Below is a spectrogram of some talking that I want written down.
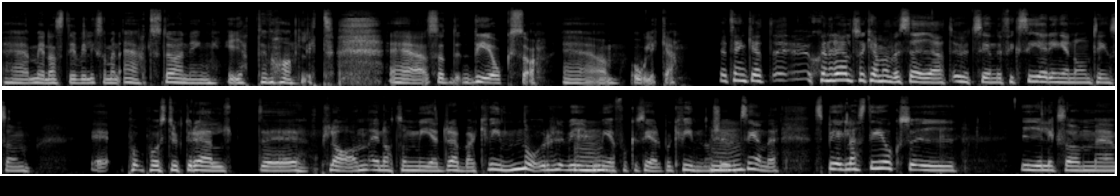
Eh, Medan det är liksom en ätstörning är jättevanligt. Eh, så det är också eh, olika. Jag tänker att eh, generellt så kan man väl säga att utseendefixering är någonting som eh, på, på strukturellt plan är något som mer drabbar kvinnor. Vi är Mm. mer fokuserade på kvinnors Mm. utseende. Speglas det också i, i liksom, eh,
